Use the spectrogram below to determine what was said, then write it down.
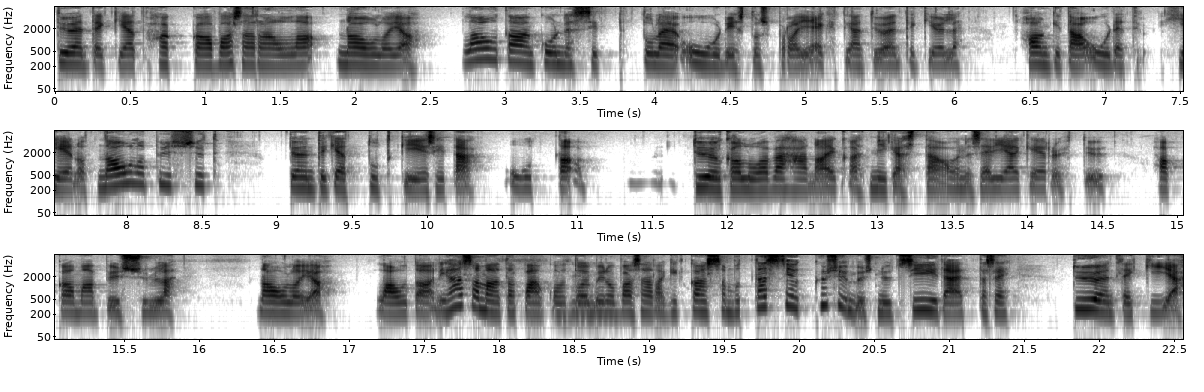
työntekijät hakkaa vasaralla nauloja lautaan, kunnes sitten tulee uudistusprojekti ja työntekijöille hankitaan uudet hienot naulapyssyt. Työntekijät tutkii sitä uutta työkalua vähän aikaa, että mikä tämä on, ja sen jälkeen ryhtyy hakkaamaan pyssyllä nauloja lautaan ihan samaan tapaan kuin on mm-hmm. toiminut Vasarakin kanssa, mutta tässä ei ole kysymys nyt siitä, että se työntekijä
